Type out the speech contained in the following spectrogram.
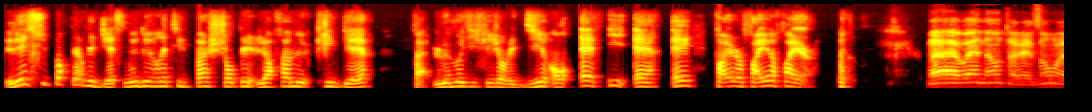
les supporters des Jets ne devraient-ils pas chanter leur fameux cri de guerre? Enfin le modifier, j'ai envie de dire, en F-I-R-A, fire, fire, fire. Ben ouais, non, tu as raison. Euh,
